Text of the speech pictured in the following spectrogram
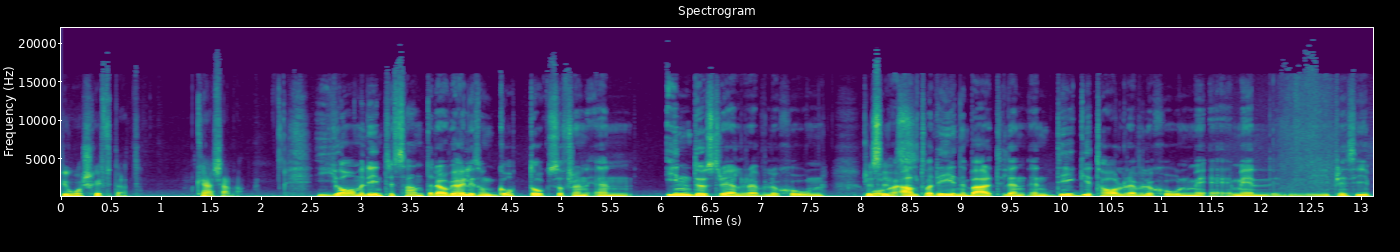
vid årsskiftet. Kan jag känna. Ja, men det är intressant det där. Och vi har ju liksom gått också från en industriell revolution Precis. och allt vad det innebär till en, en digital revolution med, med, i princip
